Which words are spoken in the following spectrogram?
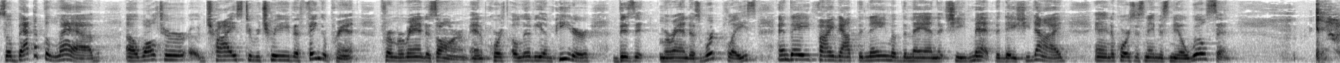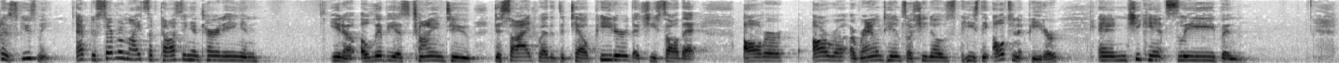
So back at the lab, uh, Walter uh, tries to retrieve a fingerprint from Miranda's arm. And of course, Olivia and Peter visit Miranda's workplace and they find out the name of the man that she met the day she died. And of course, his name is Neil Wilson. Excuse me. After several nights of tossing and turning and you know, Olivia's trying to decide whether to tell Peter that she saw that aura aura around him, so she knows he's the alternate Peter, and she can't sleep and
